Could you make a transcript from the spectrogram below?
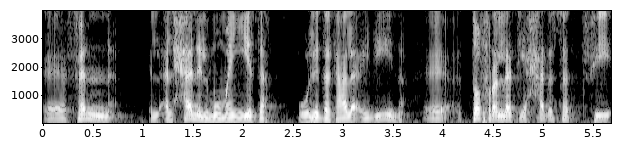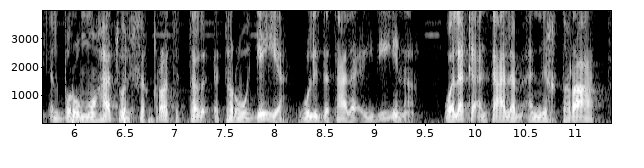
آه، فن الألحان المميزة ولدت على أيدينا. آه، الطفرة التي حدثت في البروموهات والفقرات الت- الترويجية ولدت على أيدينا. ولك أن تعلم أني اخترعت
